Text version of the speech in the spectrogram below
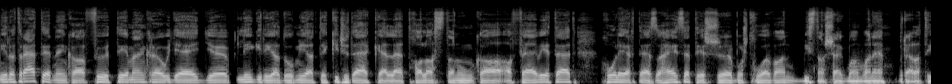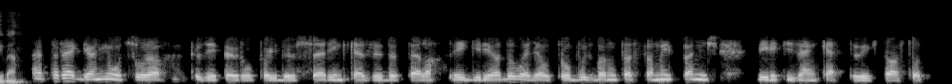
Mielőtt rátérnénk a fő témánkra, ugye egy légriadó miatt egy kicsit el kellett halasztanunk a, a felvételt. Hol érte ez a helyzet, és most hol van? Biztonságban van-e relatíve? Hát reggel 8 óra közép-európai idő szerint kezdődött el a légiriadó, egy autóbuszban utaztam éppen, és déli 12-ig tartott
